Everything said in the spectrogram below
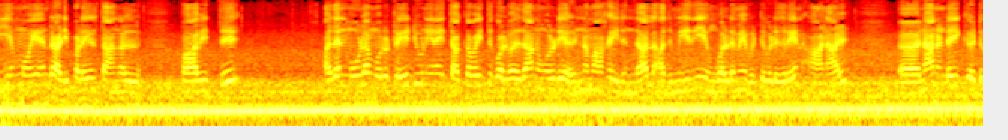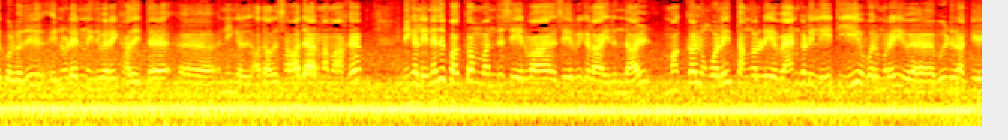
ஜிஎம்ஓ என்ற அடிப்படையில் தாங்கள் பாவித்து அதன் மூலம் ஒரு ட்ரேட் யூனியனை தக்க வைத்துக் கொள்வதுதான் உங்களுடைய எண்ணமாக இருந்தால் அது மீதியை உங்களிடமே விட்டுவிடுகிறேன். ஆனால் நான் இன்றைக்கு கேட்டுக்கொள்வது என்னுடன் இதுவரை கதைத்த நீங்கள் அதாவது சாதாரணமாக நீங்கள் எனது பக்கம் வந்து சேர்வா சேர்விகளா இருந்தால் மக்கள் உங்களை தங்களுடைய வேன்களில் ஏற்றியே ஒவ்வொரு முறை வீடு ராக்கி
